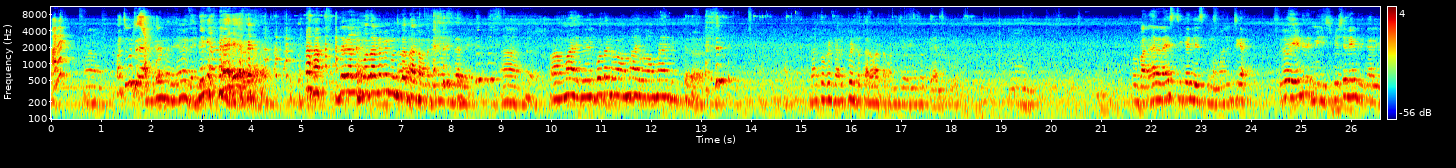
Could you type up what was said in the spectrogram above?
ఆ. ఉన్నది, ఏమైంది? ఇద్దరు పోతాంటే మేము ముందుకు వస్తాంటాం. వెళ్ళిపోతాంటే ఓ అమ్మాయి ఓ అమ్మాయి అని. దానికి ఒకటి కలిపి పెడతా తర్వాత మంచిగా యూజ్ అవుతాయి. ఇప్పుడు బగారా రైస్ చికెన్ చేసుకున్నాం మంచిగా. ఈరోజు ఏంటిది మీ స్పెషల్ ఏంటిది కర్రీ?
